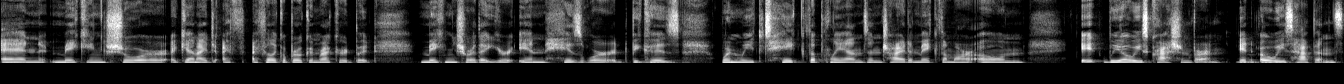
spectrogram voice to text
And making sure, again, I, I, I feel like a broken record, but making sure that you're in His word. Because when we take the plans and try to make them our own, it we always crash and burn. It mm-hmm. always happens.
